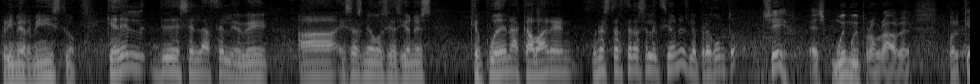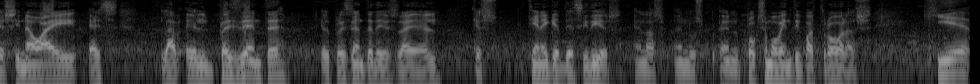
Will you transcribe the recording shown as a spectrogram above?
primer ministro. ¿Qué desenlace le ve a esas negociaciones que pueden acabar en unas terceras elecciones, le pregunto? Sí, es muy, muy probable, porque si no hay, es el presidente, el presidente de Israel, que tiene que decidir en, las, en, los, en el próximo 24 horas quién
